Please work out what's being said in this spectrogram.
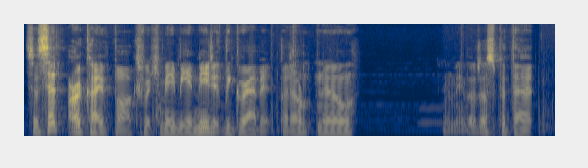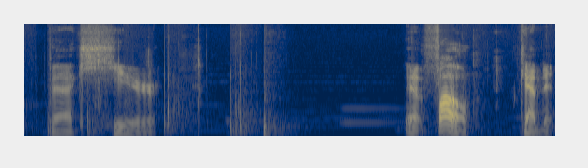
So it said archive box, which made me immediately grab it, but I don't know. Maybe I'll just put that back here. Yeah, file cabinet.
